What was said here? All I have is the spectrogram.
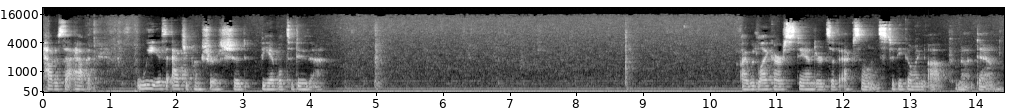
How does that happen? We as acupuncturists should be able to do that. I would like our standards of excellence to be going up, not down.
